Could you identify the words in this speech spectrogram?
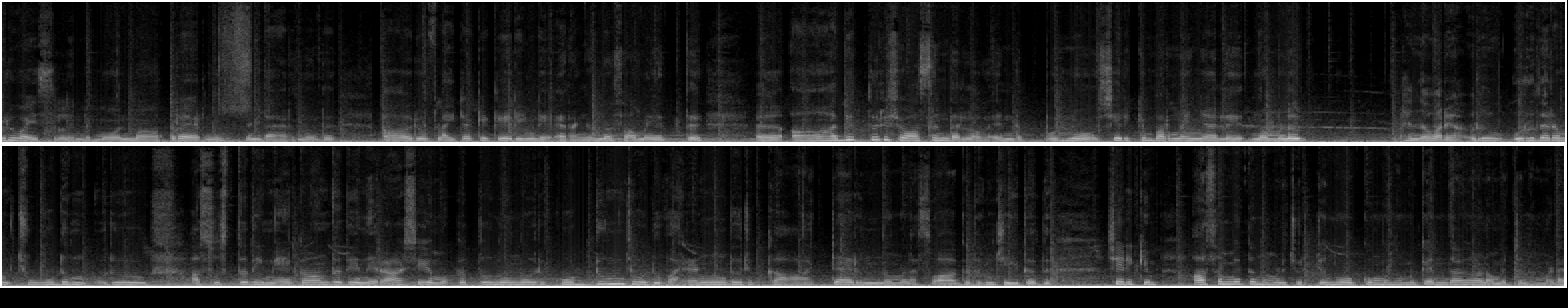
ഒരു വയസ്സുള്ള എന്റെ മോൻ മാത്രമായിരുന്നു ഉണ്ടായിരുന്നത്. ആ ഒരു ഫ്ലൈറ്റൊക്കെ കയറി ഇറങ്ങുന്ന സമയത്ത് ആദ്യത്തെ ഒരു ശ്വാസം ഉണ്ടല്ലോ എന്റെ പൊന്നു. ശരിക്കും പറഞ്ഞു കഴിഞ്ഞാൽ നമ്മൾ എന്താ പറയുക ഒരു ഒരു തരം ചൂടും ഒരു അസ്വസ്ഥതയും ഏകാന്തതയും നിരാശയും ഒക്കെ തോന്നുന്ന ഒരു കൊടും ചൂട് വരണ്ടൊരു കാറ്റായിരുന്നു നമ്മളെ സ്വാഗതം ചെയ്തത്. ശരിക്കും ആ സമയത്ത് നമ്മൾ ചുറ്റും നോക്കുമ്പോൾ നമുക്ക് എന്താ കാണാൻ പറ്റും? നമ്മുടെ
